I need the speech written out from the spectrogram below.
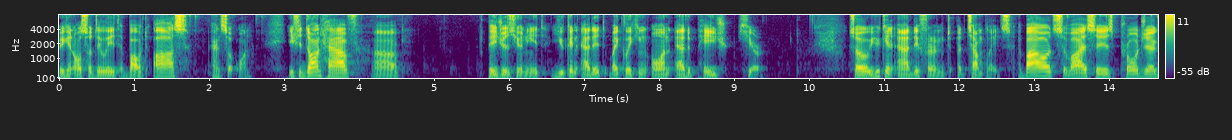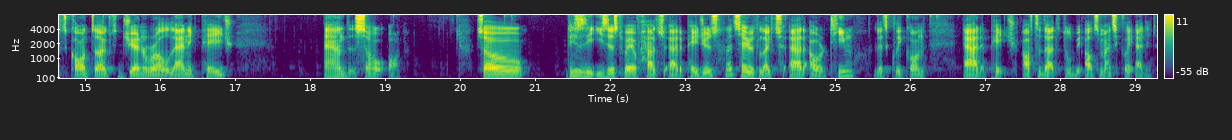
We can also delete about us and so on. If you don't have uh, pages you need, you can add it by clicking on add page here. So you can add different uh, templates about services, projects, contact, general, landing page, and so on. So this is the easiest way of how to add pages. Let's say we'd like to add our team. Let's click on add a page. After that, it will be automatically added.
